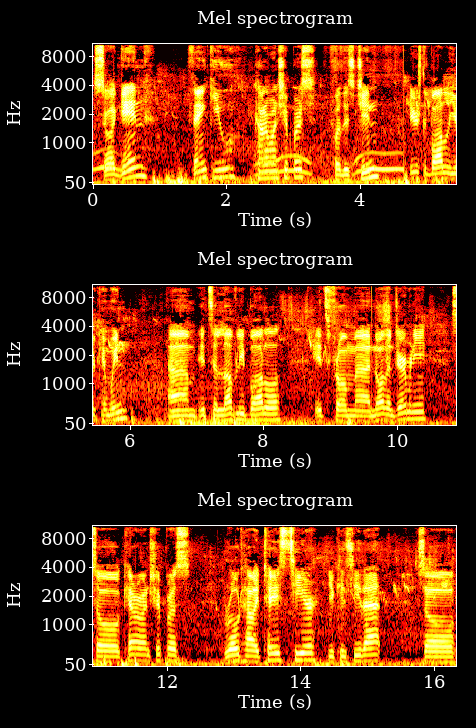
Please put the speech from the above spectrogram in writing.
So again, thank you, caravan shippers, for this gin. Here's the bottle you can win. Um, it's a lovely bottle it's from uh, northern Germany. So caravan shippers wrote how it tastes here. You can see that. So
